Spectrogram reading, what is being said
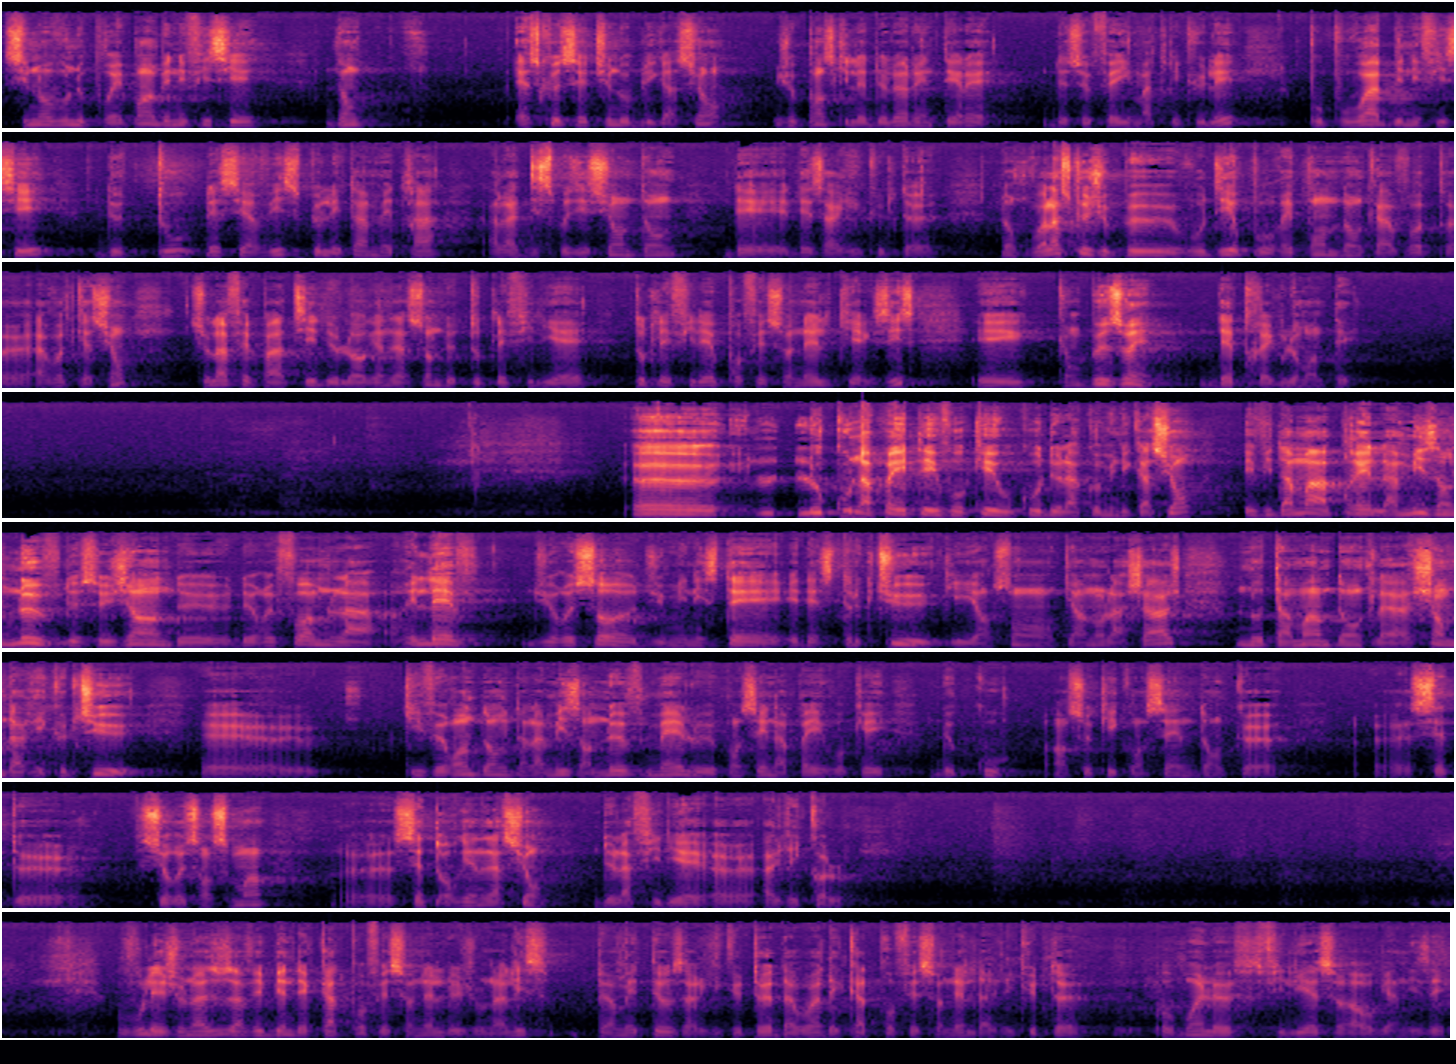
Sinon, vous ne pourrez pas en bénéficier. Donc, est-ce que c'est une obligation? Je pense qu'il est de leur intérêt de se faire immatriculer pour pouvoir bénéficier de tous les services que l'État mettra à la disposition des, agriculteurs. Donc voilà ce que je peux vous dire pour répondre à votre, à votre question. Cela fait partie de l'organisation de toutes les filières, toutes les filières professionnelles qui existent et qui ont besoin d'être réglementées. Euh, le coût n'a pas été évoqué au cours de la communication. Évidemment, après la mise en œuvre de ce genre de, de réforme-là relève du ressort du ministère et des structures qui en, sont, qui en ont la charge, notamment donc la Chambre d'agriculture, euh, qui verront donc dans la mise en œuvre, mais le Conseil n'a pas évoqué de coût en ce qui concerne donc euh, ce recensement, cette organisation de la filière agricole. Vous, les journalistes, vous avez bien des cadres professionnels de journalisme permettez aux agriculteurs d'avoir des cadres professionnels d'agriculteurs. Au moins leur filière sera organisée.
